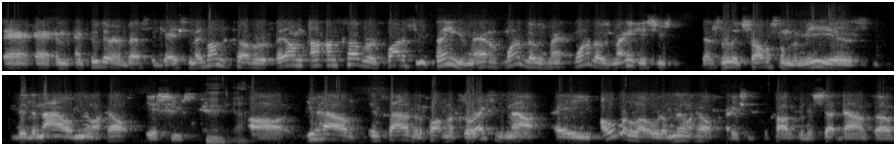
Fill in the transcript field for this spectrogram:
and, and, and, through their investigation, they've uncovered they un- uncovered quite a few things, man. One of those one of those main issues that's really troublesome to me is the denial of mental health issues. Hmm. Yeah. Uh, you have inside of the Department of Corrections now a overload of mental health patients because of the shutdowns of,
